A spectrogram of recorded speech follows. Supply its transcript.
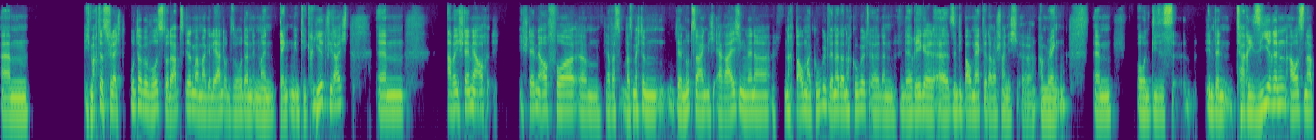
Ähm, ich mache das vielleicht unterbewusst oder habe es irgendwann mal gelernt und so dann in mein Denken integriert vielleicht. Ähm, aber ich stelle mir auch, ich stelle mir auch vor, ähm, ja, was, was möchte der Nutzer eigentlich erreichen, wenn er nach Baumarkt googelt? Wenn er danach googelt, äh, dann in der Regel äh, sind die Baumärkte da wahrscheinlich äh, am Ranken. Ähm, und dieses Inventarisieren aus einer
